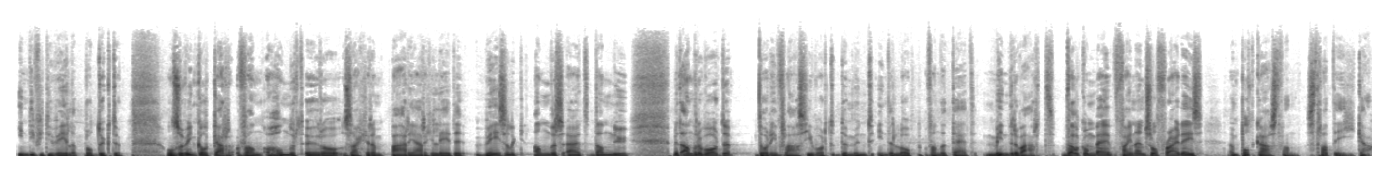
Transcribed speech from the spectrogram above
individuele producten. Onze winkelkar van 100 euro zag er een paar jaar geleden wezenlijk anders uit dan nu. Met andere woorden, door inflatie wordt de munt in de loop van de tijd minder waard. Welkom bij Financial Fridays, een podcast van Strategica.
